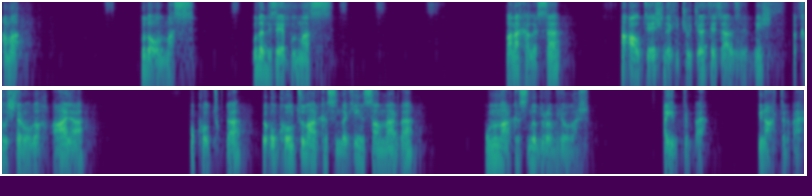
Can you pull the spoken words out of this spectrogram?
Ama bu da olmaz. Bu da bize yapılmaz. Bana kalırsa ha 6 yaşındaki çocuğa tecavüz edilmiş. Ha Kılıçdaroğlu hala o koltukta ve o koltuğun arkasındaki insanlar da onun arkasında durabiliyorlar. Ayıptır be. Günahtır be.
